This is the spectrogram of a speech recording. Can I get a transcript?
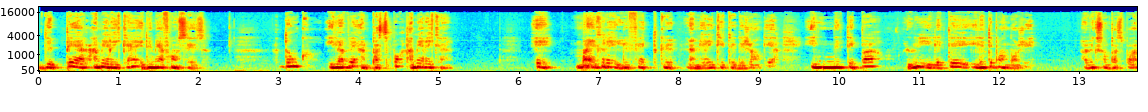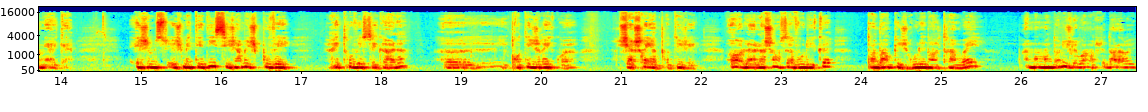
de père américain et de mère française. Donc, il avait un passeport américain. Et malgré le fait que l'Amérique était déjà en guerre, il n'était pas, lui, il était, il était pas en danger avec son passeport américain. Et je, m'étais dit, si jamais je pouvais retrouver ces gars-là, euh, ils me protégeraient, quoi. Ils chercheraient à protéger. Or, la, chance a voulu que, pendant que je roulais dans le tramway, à un moment donné, je le vois marcher dans la rue.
